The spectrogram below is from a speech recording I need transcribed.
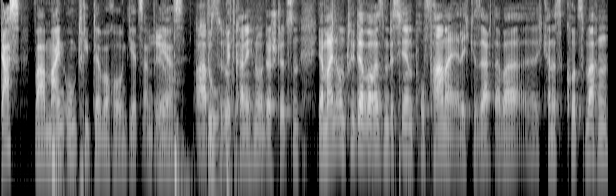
Das war mein Umtrieb der Woche. Und jetzt, Andreas, ja, absolut du, bitte. kann ich nur unterstützen. Ja, mein Umtrieb der Woche ist ein bisschen profaner, ehrlich gesagt, aber äh, ich kann es kurz machen.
